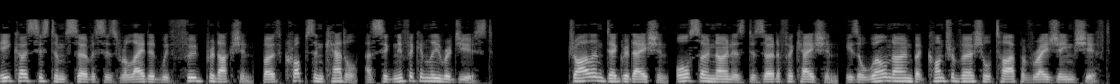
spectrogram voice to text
ecosystem services related with food production, both crops and cattle, are significantly reduced. Dryland degradation, also known as desertification, is a well-known but controversial type of regime shift.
